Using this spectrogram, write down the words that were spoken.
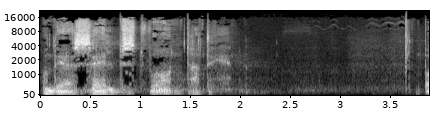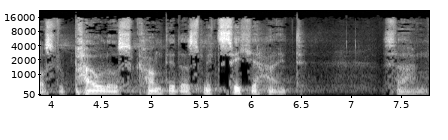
Und er selbst wohnt da drin. Apostel Paulus konnte das mit Sicherheit sagen.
